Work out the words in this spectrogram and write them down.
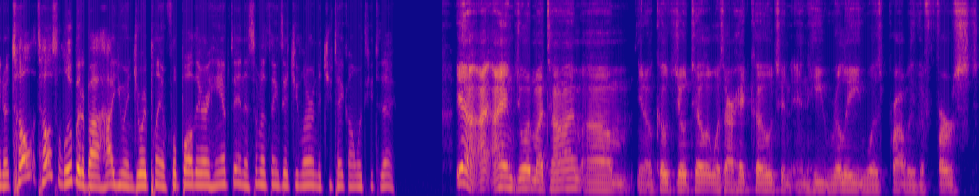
You know, tell tell us a little bit about how you enjoyed playing football there at Hampton and some of the things that you learned that you take on with you today. Yeah, I, I enjoyed my time. Um, you know, Coach Joe Taylor was our head coach, and and he really was probably the first,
